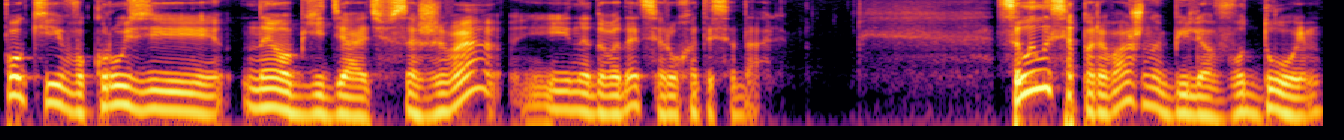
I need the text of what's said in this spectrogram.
поки в окрузі не об'їдять все живе і не доведеться рухатися далі. Селилися переважно біля водойм,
